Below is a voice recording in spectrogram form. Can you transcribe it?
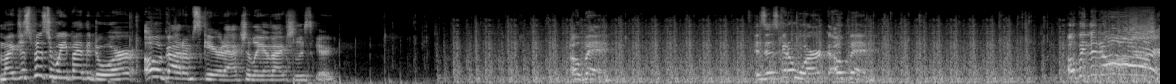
Am I just supposed to wait by the door? Oh god, I'm scared actually. I'm actually scared. Open. Is this gonna work? Open. Open the door!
